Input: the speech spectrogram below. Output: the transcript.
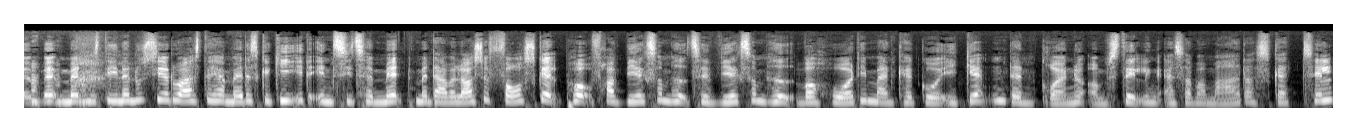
Øh, men, men Stina, nu siger du også det her med, at det skal give et incitament, men der er vel også forskel på fra virksomhed til virksomhed, hvor hurtigt man kan gå igennem den grønne omstilling, altså hvor meget der skal til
